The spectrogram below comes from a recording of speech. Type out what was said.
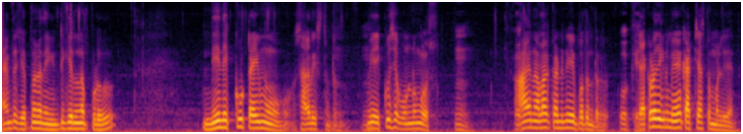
ఆయనతో చెప్పాను కదా ఇంటికి వెళ్ళినప్పుడు నేను ఎక్కువ టైం సాగరిస్తుంటాను మీరు ఎక్కువసేపు ఉండడం కోసం. ఆయన అలా కంటిన్యూ అయిపోతుంటారు. ఎక్కడో దగ్గర మేమే కట్ చేస్తాం మళ్ళీ దాన్ని.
